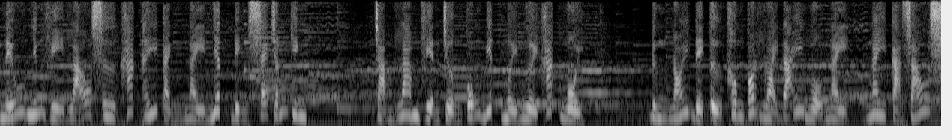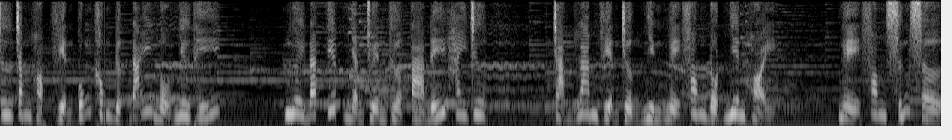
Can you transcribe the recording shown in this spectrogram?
Nếu những vị lão sư khác thấy cảnh này nhất định sẽ chấn kinh. Trạm lam viện trưởng cũng biết mời người khác ngồi. Đừng nói đệ tử không có loại đãi ngộ này, ngay cả giáo sư trong học viện cũng không được đãi ngộ như thế. Ngươi đã tiếp nhận truyền thừa tà đế hay chưa? Trạm Lam viện trưởng nhìn Nghệ Phong đột nhiên hỏi Nghệ Phong xứng sờ,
